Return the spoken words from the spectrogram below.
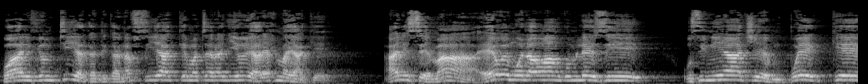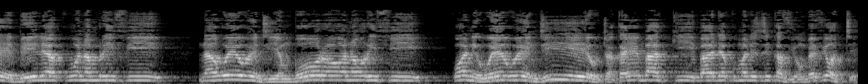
kwa alivyomtia katika nafsi yake matarajio ya rehma yake. Alisema, ewe Mola wangu mlezi, usiniache mpweke bila kuwa na mrithi, na wewe ndiye mbora wanaorithi, kwani wewe ndiye utakayebaki baada ya kumalizika viumbe vyote.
